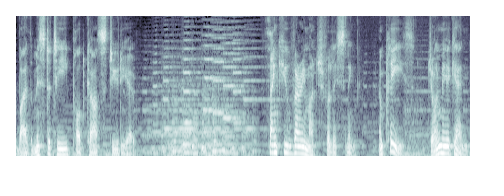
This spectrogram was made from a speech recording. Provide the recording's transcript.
by the Mr. T Podcast Studio. Thank you very much for listening, and please join me again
